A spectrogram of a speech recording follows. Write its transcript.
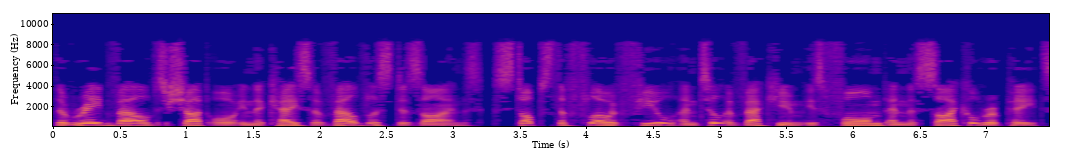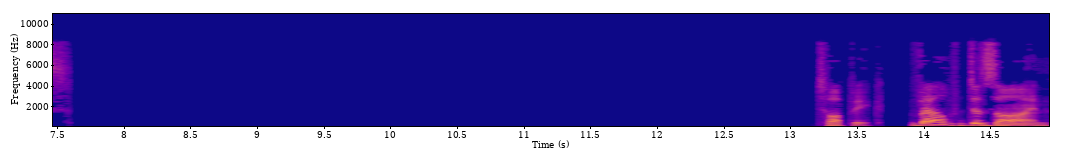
the reed valves shut or in the case of valveless designs, stops the flow of fuel until a vacuum is formed and the cycle repeats. Valve design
